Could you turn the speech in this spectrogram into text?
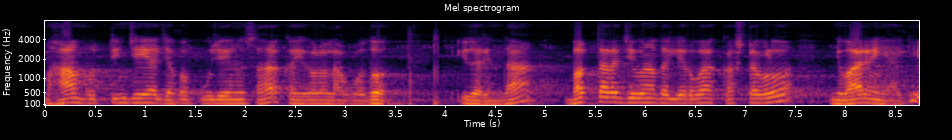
ಮಹಾಮೃತ್ಯುಂಜಯ ಜಪ ಪೂಜೆಯನ್ನು ಸಹ ಕೈಗೊಳ್ಳಲಾಗುವುದು. ಇದರಿಂದ ಭಕ್ತರ ಜೀವನದಲ್ಲಿರುವ ಕಷ್ಟಗಳು ನಿವಾರಣೆಯಾಗಿ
